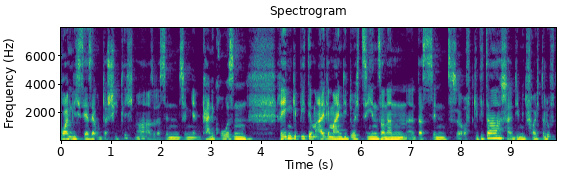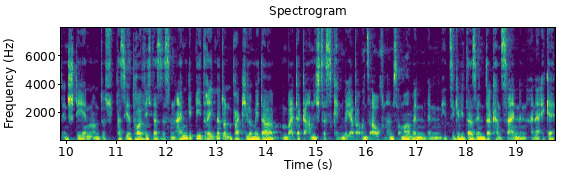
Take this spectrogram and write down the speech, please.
räumlich sehr, sehr unterschiedlich. Ne? Also das sind, sind keine großen Regengebiete im Allgemeinen, die durchziehen, sondern äh, das sind oft Gewitter, die mit feuchter Luft entstehen. Und es passiert häufig, dass es in einem Gebiet regnet und ein paar Kilometer weiter gar nichts. Das kennen wir ja bei uns auch ne? im Sommer, wenn, wenn Hitzegewitter sind. Da kann es sein, in einer Ecke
